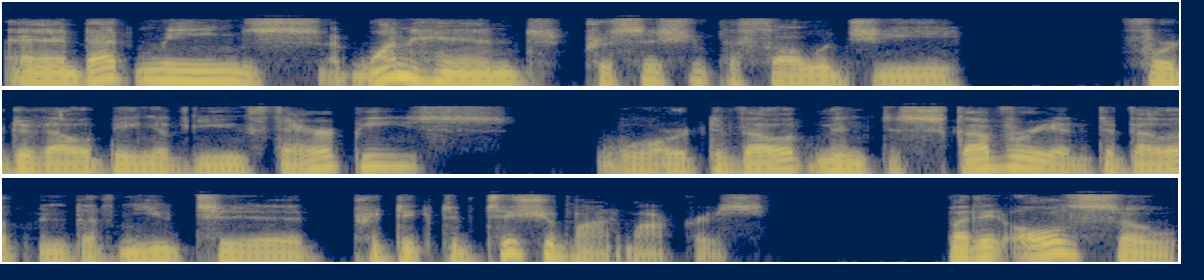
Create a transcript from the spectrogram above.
And that means, on one hand, precision pathology for developing of new therapies or development, discovery, and development of new t- predictive tissue biomarkers. But it also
